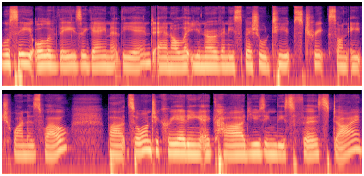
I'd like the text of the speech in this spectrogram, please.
We'll see all of these again at the end and I'll let you know of any special tips, tricks on each one as well. But so on to creating a card using this first die.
